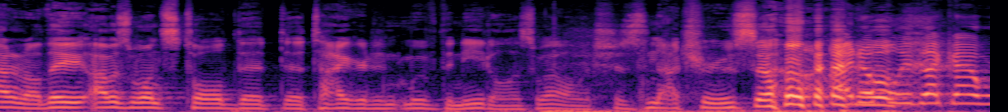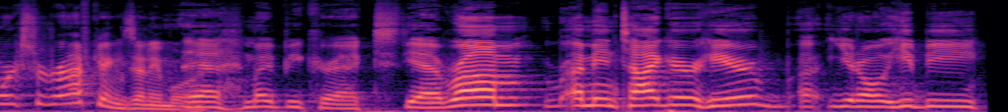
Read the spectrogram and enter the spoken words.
I don't know. They I was once told that uh, Tiger didn't move the needle as well, which is not true. So I don't believe that guy works for DraftKings anymore. Yeah, might be correct. Yeah, Rahm. I mean, Tiger here. Uh, you know, he'd be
